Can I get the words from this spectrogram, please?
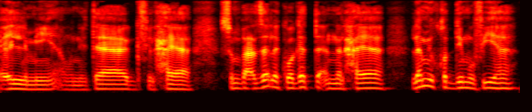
علمي أو نتاج في الحياة ثم بعد ذلك وجدت أن الحياة لم يقدموا فيها؟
